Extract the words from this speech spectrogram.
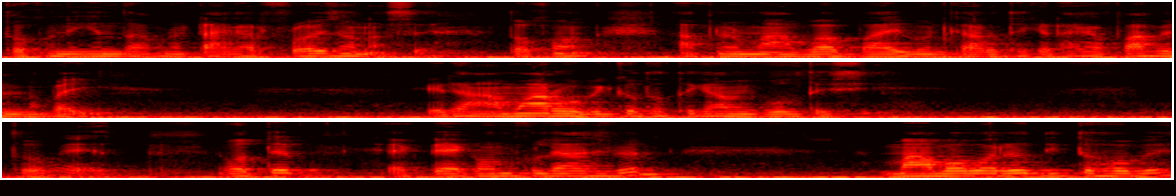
তখনই কিন্তু আপনার টাকার প্রয়োজন আছে। তখন আপনার মা বাপ ভাই বোন কারও থেকে টাকা পাবেন না, ভাই। এটা আমার অভিজ্ঞতা থেকে আমি বলতেছি। তো অতএব একটা অ্যাকাউন্ট খুলে আসবেন। মা বাবারও দিতে হবে,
